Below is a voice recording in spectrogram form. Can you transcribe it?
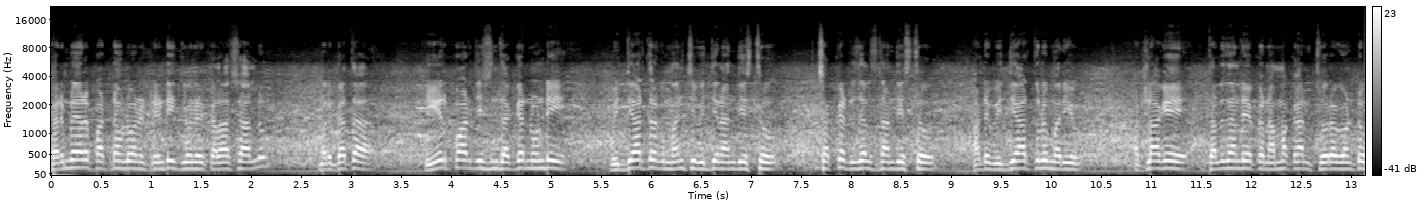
కరీంనగర్ పట్టణంలోని ట్వంటీ జూనియర్ కళాశాలలు మరి గత ఏర్పాటు చేసిన దగ్గర నుండి విద్యార్థులకు మంచి విద్యను అందిస్తూ చక్కటి రిజల్ట్స్ని అందిస్తూ అటు విద్యార్థులు మరియు అట్లాగే తల్లిదండ్రుల యొక్క నమ్మకాన్ని చూరగొంటూ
